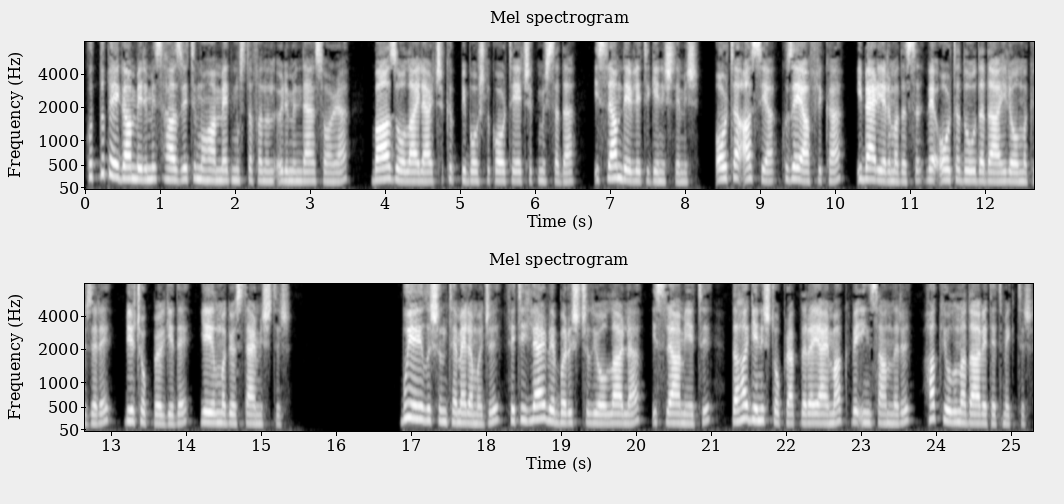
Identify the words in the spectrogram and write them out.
Kutlu Peygamberimiz Hazreti Muhammed Mustafa'nın ölümünden sonra, bazı olaylar çıkıp bir boşluk ortaya çıkmışsa da, İslam devleti genişlemiş, Orta Asya, Kuzey Afrika, İber Yarımadası ve Orta Doğu'da dahil olmak üzere birçok bölgede yayılma göstermiştir. Bu yayılışın temel amacı, fetihler ve barışçıl yollarla, İslamiyet'i, daha geniş topraklara yaymak ve insanları, hak yoluna davet etmektir.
